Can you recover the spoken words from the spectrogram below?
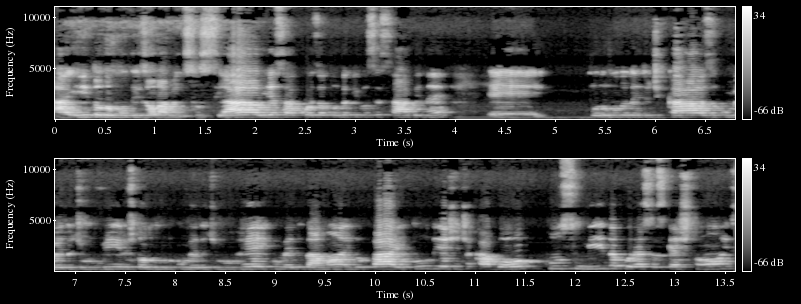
aí todo mundo em isolamento social e essa coisa toda que você sabe, né? Uhum. É, todo mundo dentro de casa, com medo de um vírus, todo mundo com medo de morrer, com medo da mãe, do pai e tudo, e a gente acabou consumida por essas questões.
